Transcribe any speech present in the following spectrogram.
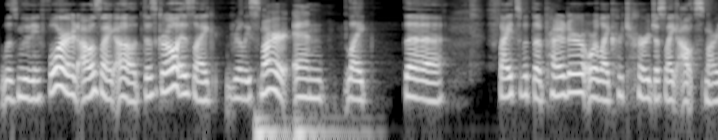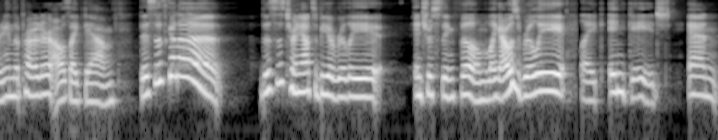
was moving forward i was like oh this girl is like really smart. And like the fights with the predator or like her, her just like outsmarting the predator i was like damn this is gonna this is turning out to be a really interesting film. Like i was really like engaged. And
